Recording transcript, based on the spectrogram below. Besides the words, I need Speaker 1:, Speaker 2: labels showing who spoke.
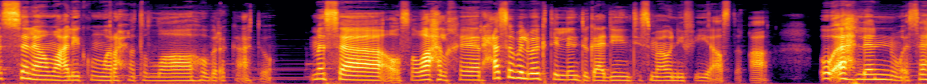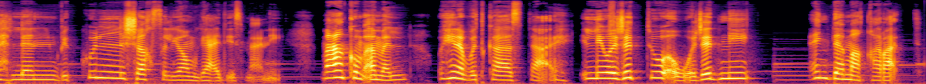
Speaker 1: السلام عليكم ورحمة الله وبركاته. مساء أو صباح الخير حسب الوقت اللي أنتوا قاعدين تسمعوني فيه يا أصدقاء. وأهلا وسهلا بكل شخص اليوم قاعد يسمعني. معكم أمل وهنا بودكاست تائه. اللي وجدته أو وجدني عندما قرأت.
